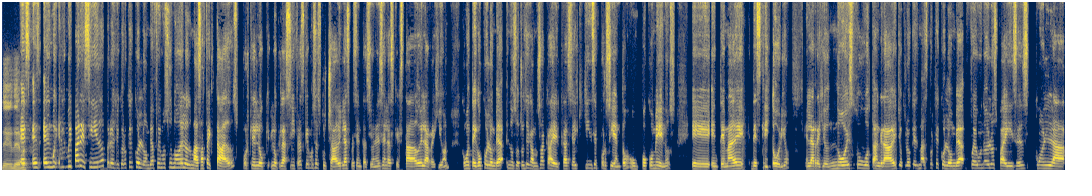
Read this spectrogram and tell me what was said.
es, es, es, muy, es, muy, parecido, pero yo creo que en Colombia fuimos uno de los más afectados, porque lo, lo, las cifras que hemos escuchado y las presentaciones en las que he estado de la región, como te digo, Colombia, nosotros llegamos a caer casi al 15% o un poco menos eh, en tema de, de, escritorio. En la región no estuvo tan grave, yo creo que es más porque Colombia fue uno de los países con la,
